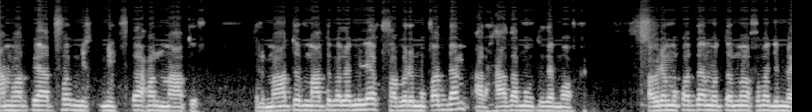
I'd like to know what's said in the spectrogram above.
আম হরফে আতফ মিফতাহন মাতুফ। তাহলে মাতুফ মাতুফ আলাই মিলে খবরে মুকদ্দাম আর হাদা মুক্তদা মফা খবরে মুকদ্দাম মুতমা জুমলা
